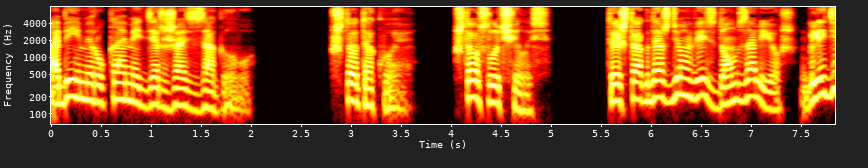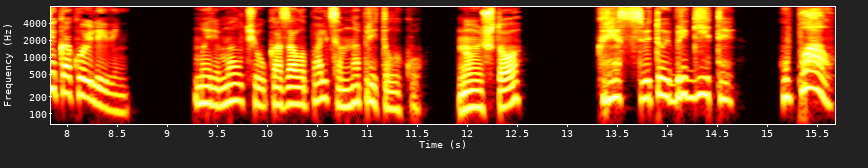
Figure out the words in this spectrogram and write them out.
обеими руками держась за голову. «Что такое? Что случилось? Ты ж так дождем весь дом зальешь. Гляди, какой ливень!» Мэри молча указала пальцем на притолоку. «Ну и что?» «Крест святой Бригиты! Упал!»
